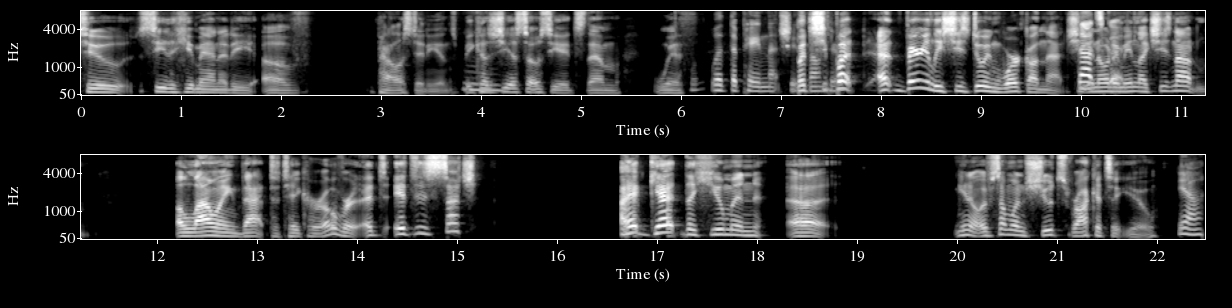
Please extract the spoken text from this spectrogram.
to see the humanity of Palestinians because Mhm. she associates them with with the pain that she's but gone she through. but at very least she's doing work on that she you know what i mean like she's not allowing that to take her over it's it is such i get the human uh you know if someone shoots rockets at you yeah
